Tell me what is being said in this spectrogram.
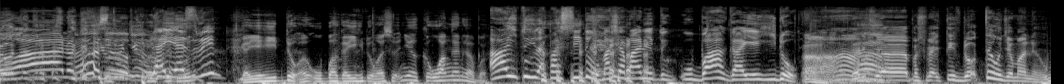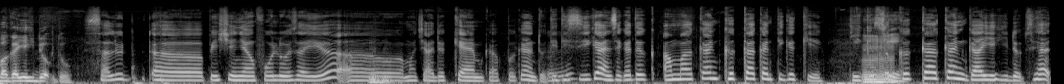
doktor Wah, doktor setuju Gaya Azrin Gaya hidup eh, Ubah gaya hidup Maksudnya keuangan ke apa? Ah itu tak pasti tu Macam mana tu Ubah gaya hidup Ah. Dari uh, perspektif doktor macam mana? Ubah gaya hidup tu. Selalu uh, patient yang follow saya uh, Mhm. mm-hmm. macam ada camp ke apa kan untuk TTC kan saya kata amalkan kekalkan 3K. 3K. So kekalkan gaya hidup sihat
